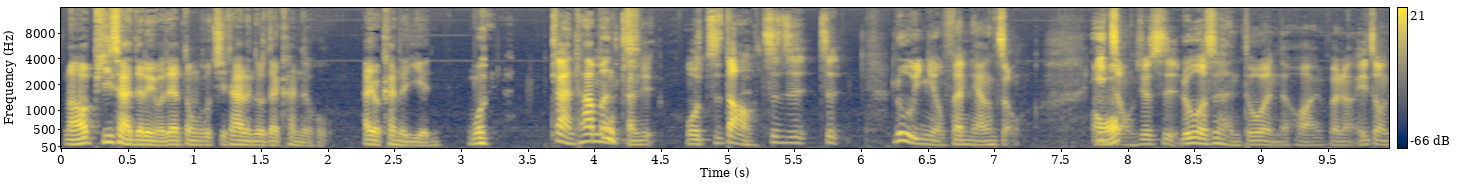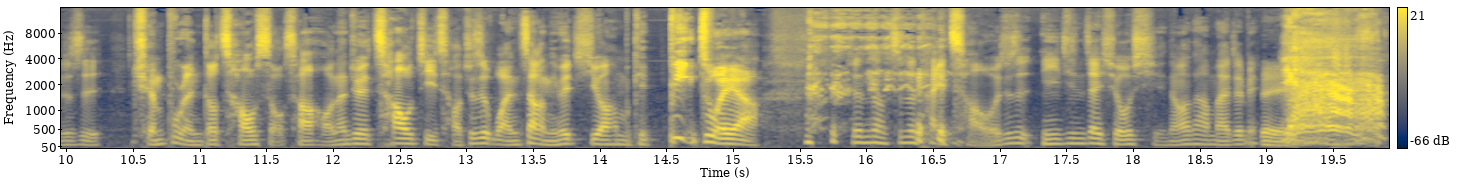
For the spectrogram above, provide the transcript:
然后劈柴的人有在动作，其他人都在看着火，还有看着烟。我看他们感觉，我知道这这这露营有分两种。一种就是，如果是很多人的话，分两一种就是全部人都操守超好，那就会超级吵。就是晚上你会希望他们可以闭嘴啊，就那种真的太吵了。就是你已经在休息，然后他们还在这边，呀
